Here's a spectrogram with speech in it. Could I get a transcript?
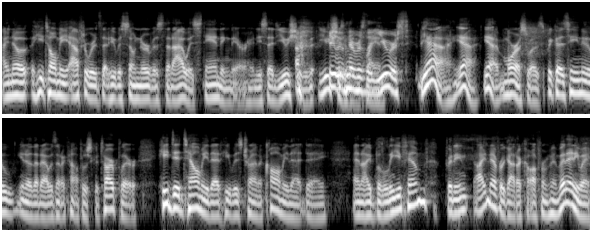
I know he told me afterwards that he was so nervous that I was standing there, and he said, "You should." You should. he was nervous that you were. Standing. Yeah, yeah, yeah. Morris was because he knew, you know, that I was an accomplished guitar player. He did tell me that he was trying to call me that day, and I believe him, but he, I never got a call from him. But anyway,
